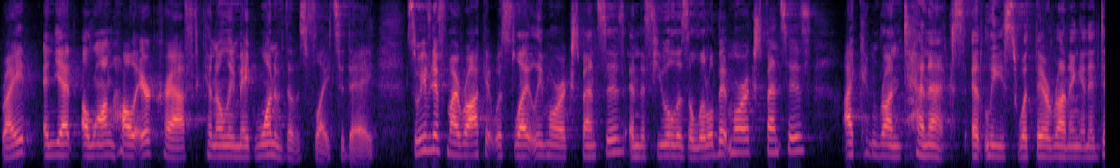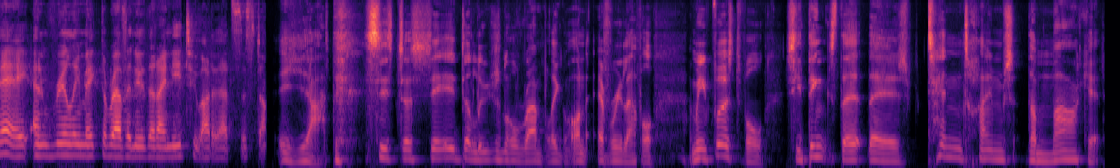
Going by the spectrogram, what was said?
Right? And yet, a long haul aircraft can only make one of those flights a day. So, even if my rocket was slightly more expensive and the fuel is a little bit more expensive, I can run 10x at least what they're running in a day and really make the revenue that I need to out of that system. Yeah, this is just sheer delusional rambling on every level. I mean, first of all, she thinks that there's 10 times the market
